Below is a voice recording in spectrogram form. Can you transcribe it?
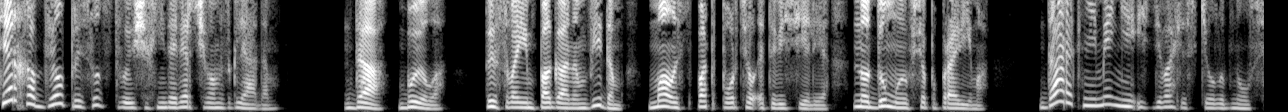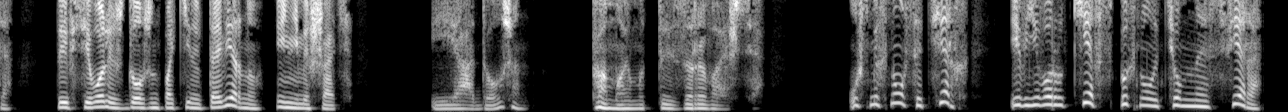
Терх обвел присутствующих недоверчивым взглядом. «Да, было. Ты своим поганым видом малость подпортил это веселье, но, думаю, все поправимо». Дарок не менее издевательски улыбнулся. «Ты всего лишь должен покинуть таверну и не мешать». «Я должен? По-моему, ты зарываешься». Усмехнулся Терх, и в его руке вспыхнула темная сфера,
